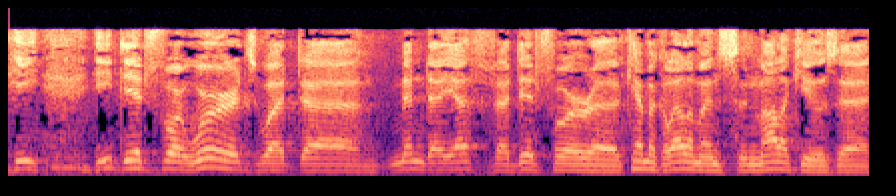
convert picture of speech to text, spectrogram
He he did for words what uh, Mendeleev uh, did for uh, chemical elements and molecules. Uh,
